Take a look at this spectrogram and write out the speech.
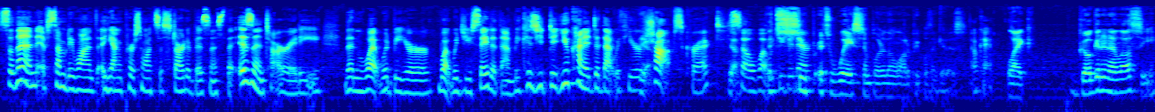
So then, if somebody wants, a young person wants to start a business that isn't already, then what would be your, what would you say to them? Because you did, you kind of did that with your Yeah. shops, correct? Yeah. So what would it's you do super, It's way simpler than a lot of people think it is. Okay. Like, go get an LLC,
